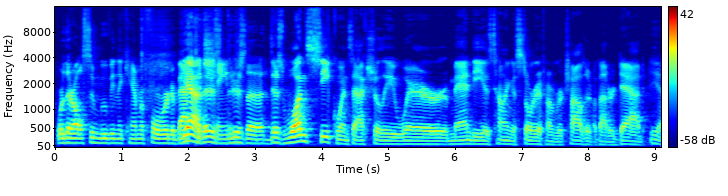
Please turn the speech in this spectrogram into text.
where they're also moving the camera forward or back yeah, to there's change there's the there's one sequence actually where Mandy is telling a story from her childhood about her dad, yeah.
